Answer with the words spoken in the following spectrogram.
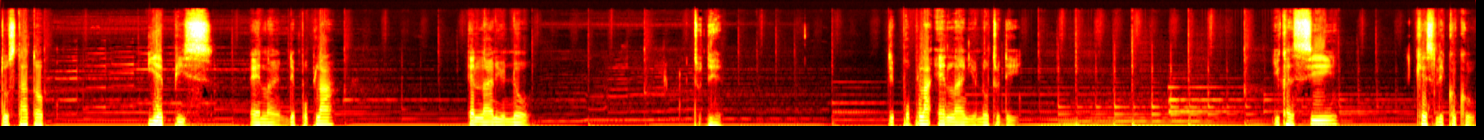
to start up Air Peace airline, the popular airline you know today. The popular airline you know today. You can see Kingsley Kuku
